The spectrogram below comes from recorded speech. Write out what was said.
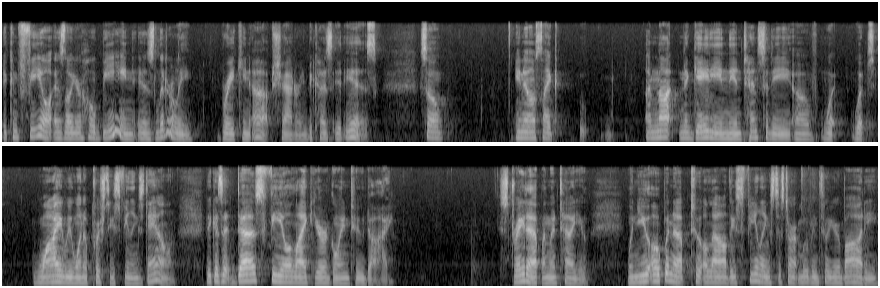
It can feel as though your whole being is literally breaking up, shattering, because it is. So, you know, it's like I'm not negating the intensity of what, what, why we want to push these feelings down. because it does feel like you're going to die. Straight up, I'm going to tell you, when you open up to allow these feelings to start moving through your body,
